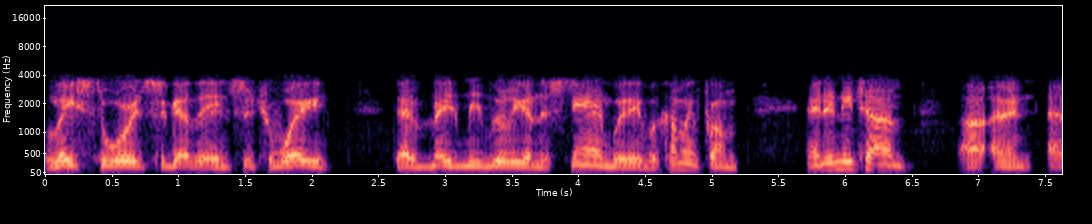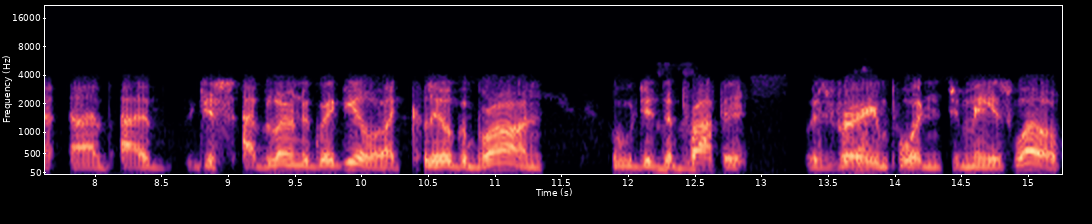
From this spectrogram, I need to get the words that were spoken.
laced the words together in such a way that have made me really understand where they were coming from. And anytime, uh, and uh, I've, I've, just I've learned a great deal. Like Kahlil Gibran, who did mm-hmm. the Prophet, was very important to me as well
